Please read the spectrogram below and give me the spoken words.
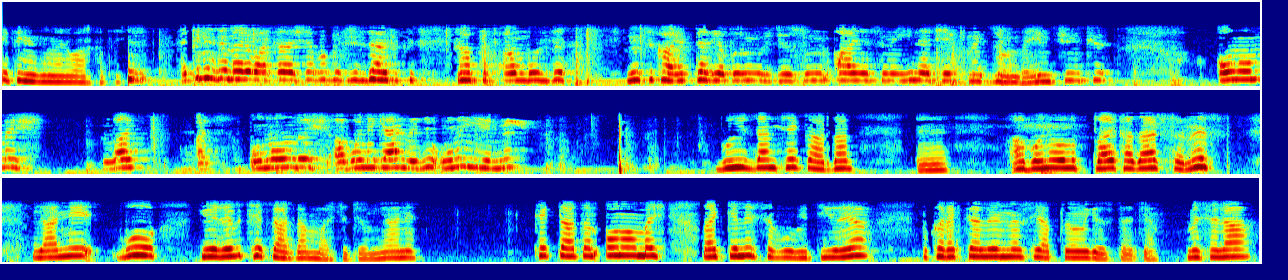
Hepinize merhaba arkadaşlar. Hepinize merhaba arkadaşlar. Bugün sizlerle Rabbit Amber'da nasıl karakter yaparım videosunun aynısını yine çekmek zorundayım. Çünkü 10-15 like ay, 10-15 abone gelmedi. Onun yerine bu yüzden tekrardan e, abone olup like atarsanız yani bu görevi tekrardan başlatıyorum. Yani tekrardan 10-15 like gelirse bu videoya bu karakterleri nasıl yaptığımı göstereceğim. Mesela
